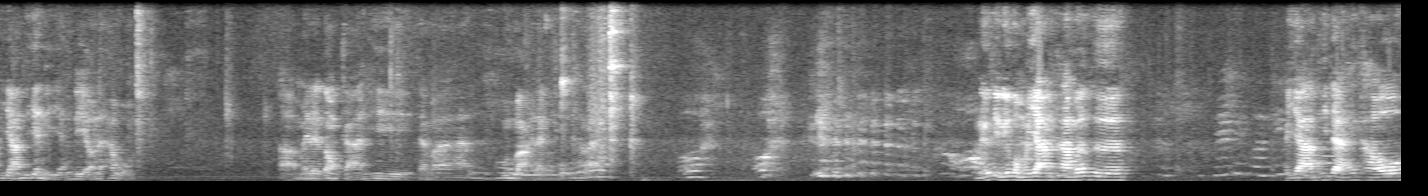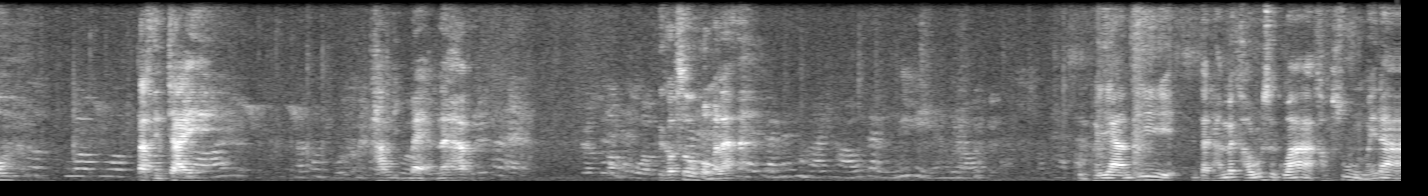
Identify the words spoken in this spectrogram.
พยายามที่จะหนีอย่างเดียวนะครับผมไม่ได้ต้องการที่จะมาวุ่นวายอะไรกับผมเท่าไหร่เนื้อสิ่งที่ผมพยายามทำก็คือ พยายามที่จะให้เขาตัดสินใจทำอีกแบบนะครับ คือเขาสู้ผมมาแล้วจะไม่ทำร้ายเขาแต่วิ่งหนีอย่างเดียวผมพยายามที่จะทำให้เขารู้สึกว่าเขาสู้ผมไม่ได้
